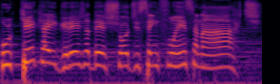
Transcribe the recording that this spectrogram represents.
por que, que a igreja deixou de ser influência na arte?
